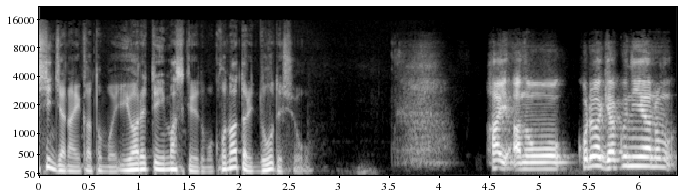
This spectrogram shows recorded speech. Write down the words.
しいんじゃないかとも言われていますけれども、このあたりどうでしょう？はい、あの、これは逆にあの、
